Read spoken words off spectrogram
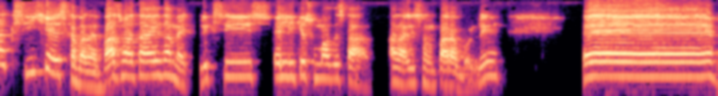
εντάξει, είχε σκαμπανεβάσματα, είδαμε εκπλήξεις. Ελληνικές ομάδες τα αναλύσαμε πάρα πολύ. Ε,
